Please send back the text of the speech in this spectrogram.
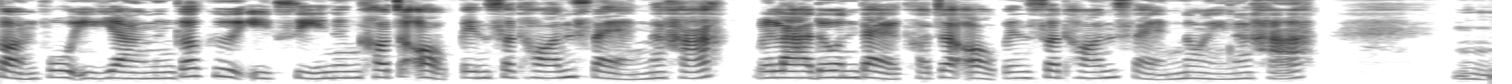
สรฟูอีกอย่างหนึ่งก็คืออีกสีหนึ่งเขาจะออกเป็นสะท้อนแสงนะคะ เวลาโดนแดดเขาจะออกเป็นสะท้อนแสงหน่อยนะคะนี่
